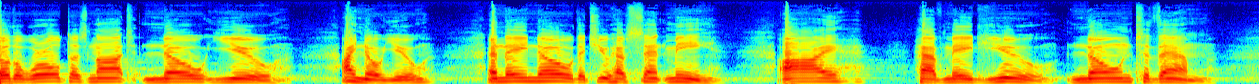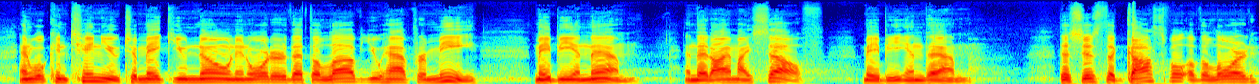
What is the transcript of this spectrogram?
though the world does not know you, I know you and they know that you have sent me. I have made you known to them and will continue to make you known in order that the love you have for me may be in them and that I myself may be in them. This is the gospel of the Lord.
